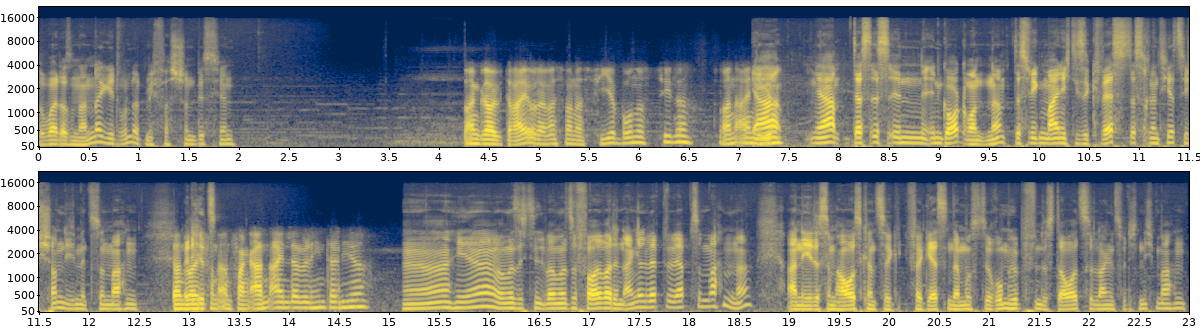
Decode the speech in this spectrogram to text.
So weit auseinander geht, wundert mich fast schon ein bisschen. waren, glaube ich, drei oder was waren das? Vier Bonusziele? Waren einige. Ja, ja, das ist in, in Gorgrond, ne? Deswegen meine ich, diese Quest, das rentiert sich schon, die mitzumachen. Dann war ich ich jetzt- von Anfang an ein Level hinter dir. Ja, hier, weil man sich den, weil man so voll war, den Angelwettbewerb zu machen, ne? Ah nee, das im Haus kannst du vergessen, da musst du rumhüpfen, das dauert zu lange, das würde ich nicht machen.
